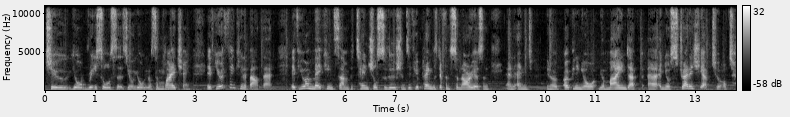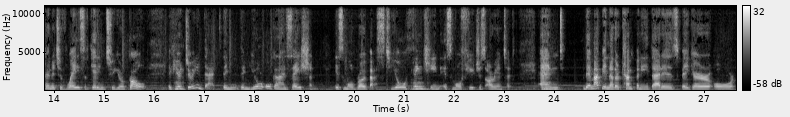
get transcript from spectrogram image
to your resources, your your, your supply mm. chain. If you're thinking about that, if you are making some potential solutions, if you're playing with different scenarios and and and you know opening your your mind up uh, and your strategy up to alternative ways of getting to your goal, if you're mm. doing that, then then your organization is more robust. Your mm. thinking mm. is more futures oriented, and mm there might be another company that is bigger or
